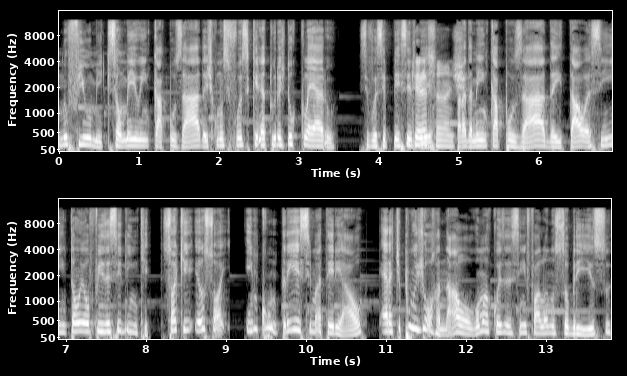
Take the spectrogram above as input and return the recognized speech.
no filme, que são meio encapuzadas, como se fossem criaturas do clero. Se você perceber. Parada meio encapuzada e tal, assim. Então eu fiz esse link. Só que eu só encontrei esse material. Era tipo um jornal, alguma coisa assim, falando sobre isso.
